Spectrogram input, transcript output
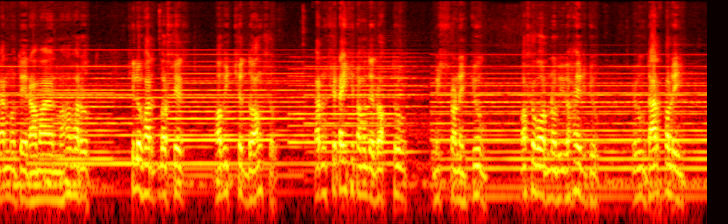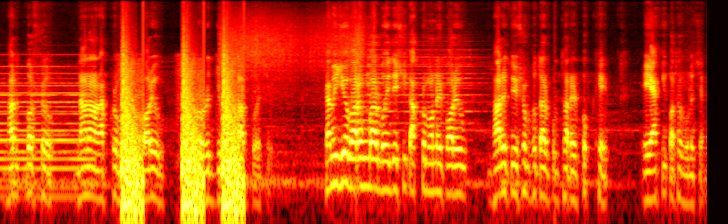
তার মতে রামায়ণ, মহাভারত ছিল ভারতবর্ষের অবিচ্ছেদ্য অংশ। কারণ সেটাই ছিল আমাদের রক্ত মিশ্রণের যুগ, অসবর্ণ বিবাহের যুগ। এবং তার ফলেই ভারতবর্ষ নানান আক্রমণের পরেও পুনরুজ্জীবন লাভ করেছে। স্বামীজিও বারংবার বৈদেশিক আক্রমণের পরেও ভারতীয় সভ্যতার উদ্ধারের পক্ষে এই একই কথা বলেছেন।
